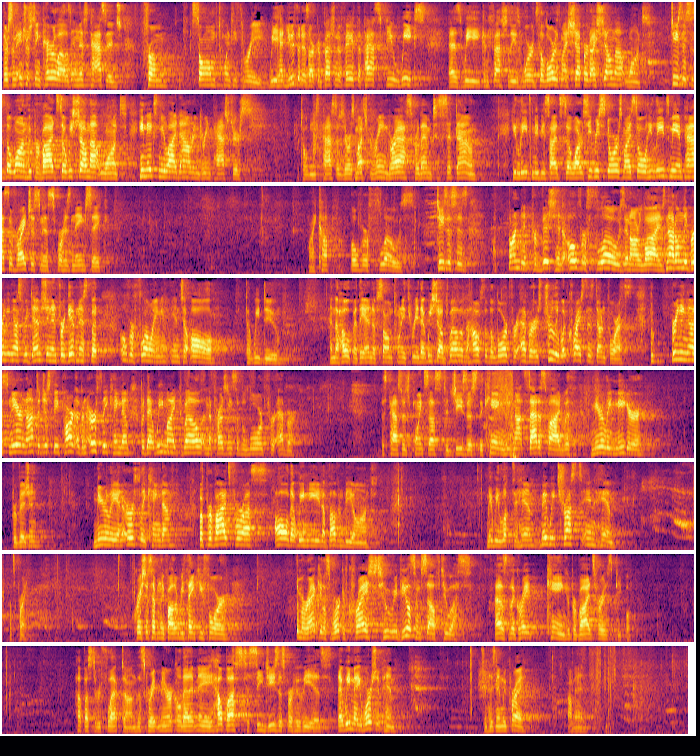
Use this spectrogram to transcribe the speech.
There's some interesting parallels in this passage from Psalm 23. We had used it as our confession of faith the past few weeks as we confess these words The Lord is my shepherd, I shall not want. Jesus is the one who provides, so we shall not want. He makes me lie down in green pastures. We're told in this passage there is much green grass for them to sit down. He leads me beside still waters. He restores my soul. He leads me in paths of righteousness for his name's sake. My cup overflows. Jesus' abundant provision overflows in our lives, not only bringing us redemption and forgiveness, but overflowing into all that we do and the hope at the end of Psalm 23 that we shall dwell in the house of the Lord forever is truly what Christ has done for us, bringing us near not to just be part of an earthly kingdom, but that we might dwell in the presence of the Lord forever. This passage points us to Jesus, the King, who's not satisfied with merely meager provision, merely an earthly kingdom, but provides for us all that we need above and beyond. May we look to Him. May we trust in Him. Let's pray. Gracious Heavenly Father, we thank you for the miraculous work of Christ who reveals Himself to us as the great King who provides for His people. Help us to reflect on this great miracle, that it may help us to see Jesus for who He is, that we may worship Him. It's in His name we pray. Amen.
